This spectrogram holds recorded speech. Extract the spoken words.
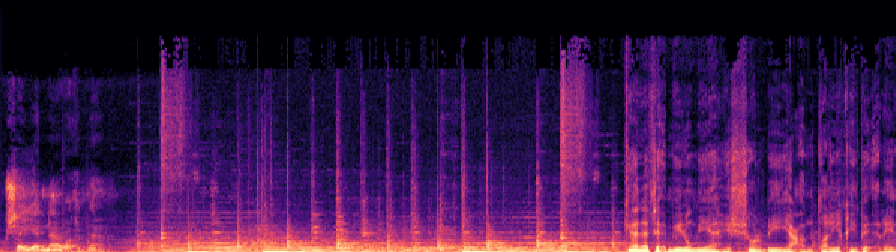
وشيلناه وأخذناه. كان تأمين مياه الشرب عن طريق بئر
